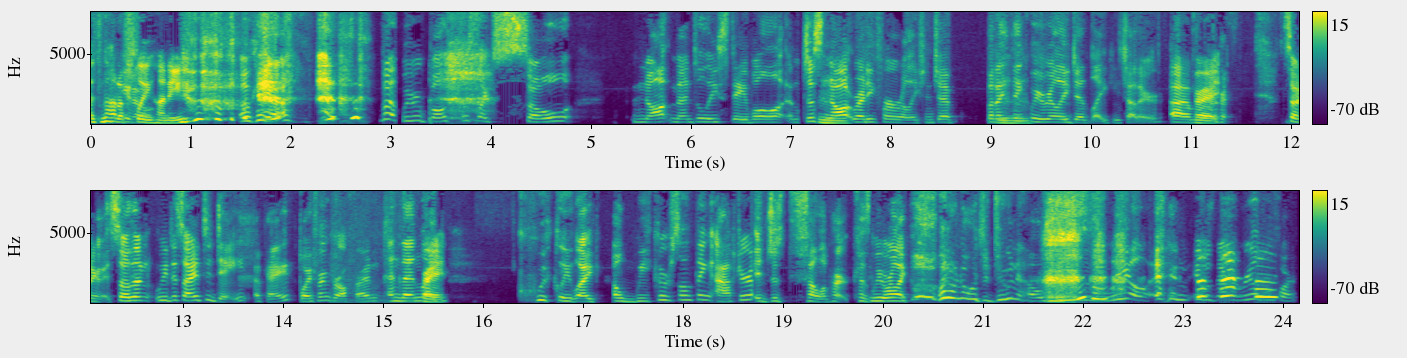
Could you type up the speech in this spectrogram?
It's not a fling, know. honey. okay but we were both just like so not mentally stable and just Mm. not ready for a relationship but i think we really did like each other um Right. okay. so anyway so then we decided to date okay boyfriend girlfriend and then like Right. Quickly like a week or something after it just fell apart because we were like i don't know what to do now this is real and it was never real before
